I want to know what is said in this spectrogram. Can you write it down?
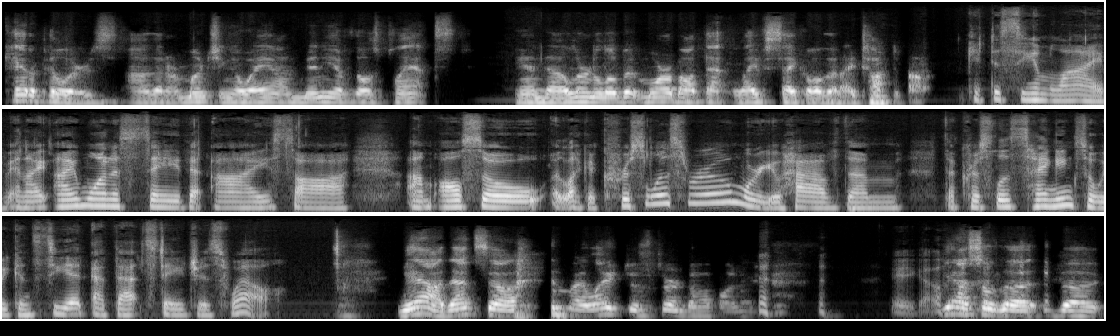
caterpillars uh, that are munching away on many of those plants and uh, learn a little bit more about that life cycle that I talked about. Get to see them live. And I, I want to say that I saw um, also like a chrysalis room where you have them, the chrysalis hanging so we can see it at that stage as well. Yeah, that's uh, my light just turned off on me. There you go. yeah, so the the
